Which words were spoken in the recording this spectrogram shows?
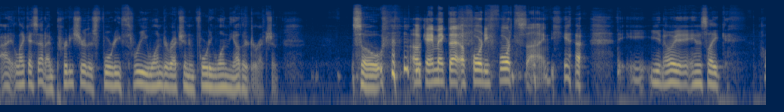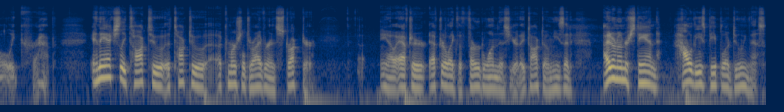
I like I said I'm pretty sure there's 43 one direction and 41 the other direction. So Okay, make that a 44th sign. yeah, you know, and it's like, holy crap! And they actually talked to uh, talked to a commercial driver instructor. uh, You know, after after like the third one this year, they talked to him. He said, "I don't understand how these people are doing this.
